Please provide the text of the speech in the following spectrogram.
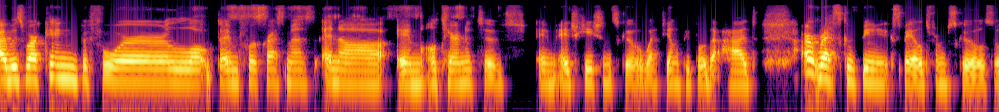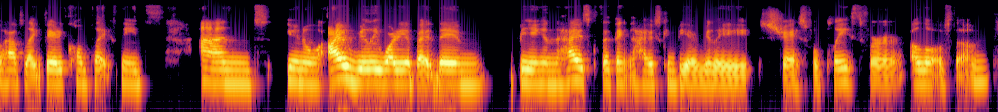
I was working before lockdown, before Christmas, in a um, alternative um, education school with young people that had are at risk of being expelled from school, so have like very complex needs. And you know, I really worry about them being in the house because I think the house can be a really stressful place for a lot of them.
